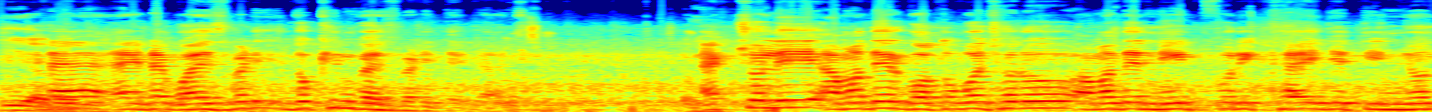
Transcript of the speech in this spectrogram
কি এটা এটা গয়েশবাড়ি দক্ষিণ গয়েশবাড়িতে এটা আছে। আচ্ছা। অ্যাকচুয়ালি আমাদের গত বছরও আমাদের নিট পরীক্ষায় যে তিনজন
